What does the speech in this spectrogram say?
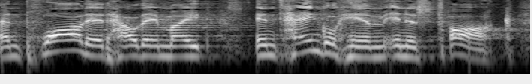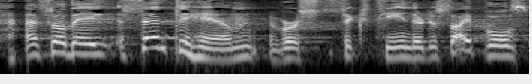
and plotted how they might entangle him in his talk. And so they sent to him, verse 16, their disciples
